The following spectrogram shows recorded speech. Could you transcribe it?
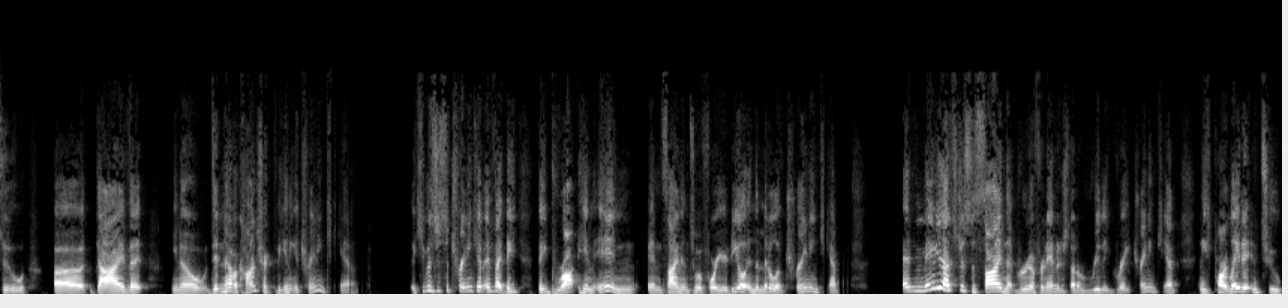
to a guy that you know didn't have a contract at the beginning of training camp. Like he was just a training camp. In fact, they they brought him in and signed him to a four year deal in the middle of training camp and maybe that's just a sign that Bruno Fernando just had a really great training camp and he's parlayed it into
